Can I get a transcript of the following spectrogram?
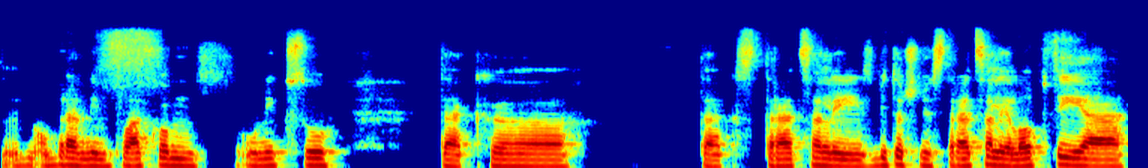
obranným tlakom Unixu, tak, eh, tak strácali, zbytočne strácali lopty a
